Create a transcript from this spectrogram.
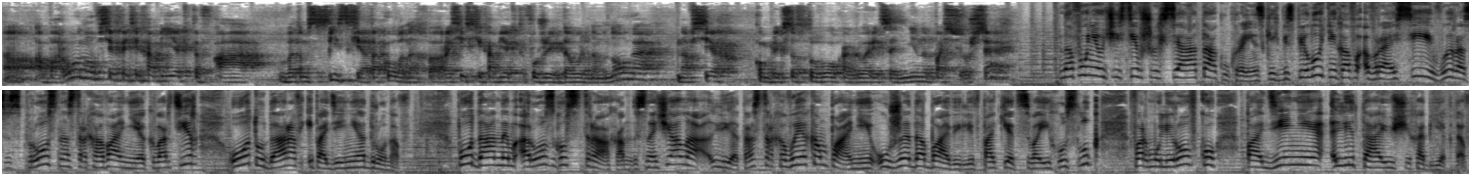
а, оборону всех этих объектов, а в этом списке атакованных российских объектов уже их довольно много. На всех комплексах ПВО, как говорится, не напасешься. Check! На фоне участившихся атак украинских беспилотников в России вырос спрос на страхование квартир от ударов и падения дронов. По данным Росгосстраха, с начала лета страховые компании уже добавили в пакет своих услуг формулировку «падение летающих объектов».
